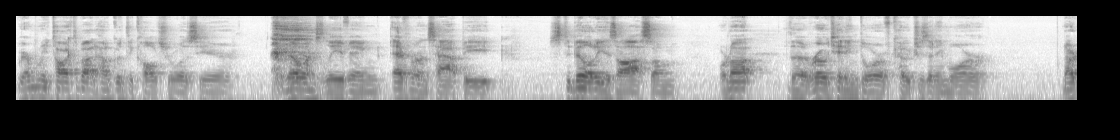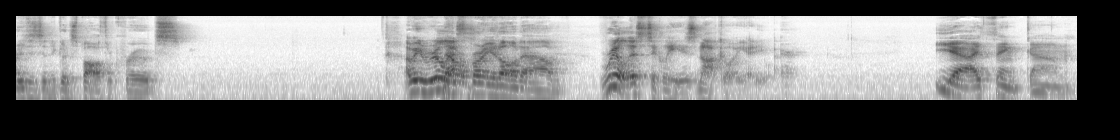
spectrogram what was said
Remember we talked about how good the culture was here? No one's leaving. Everyone's happy. Stability is awesome. We're not the rotating door of coaches anymore. Narduzzi's in a good spot with recruits. I mean, Now we're burning it all down. realistically, he's not going anywhere. Yeah, I think um,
